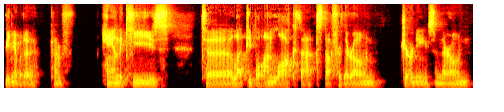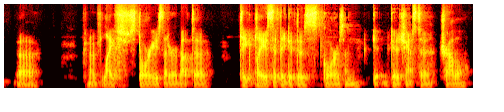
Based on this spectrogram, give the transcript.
being able to kind of hand the keys to let people unlock that stuff for their own journeys and their own uh, kind of life stories that are about to take place if they get those scores and get get a chance to travel.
